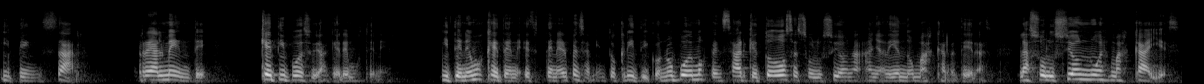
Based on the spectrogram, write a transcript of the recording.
y pensar realmente qué tipo de ciudad queremos tener. Y tenemos que tener pensamiento crítico. No podemos pensar que todo se soluciona añadiendo más carreteras. La solución no es más calles.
